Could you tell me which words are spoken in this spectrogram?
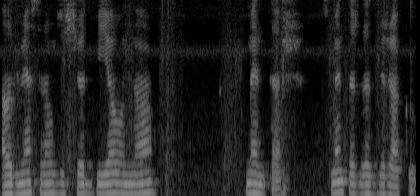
A od miasta tam gdzieś się odbijało na cmentarz. Cmentarz dla zwierzaków.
